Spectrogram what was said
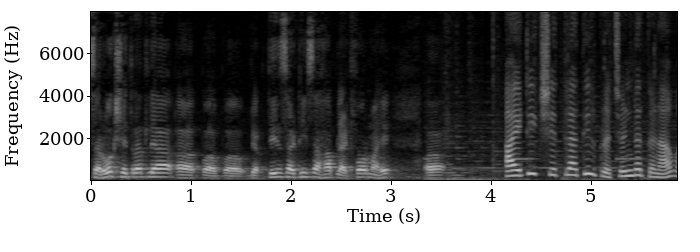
सर्व क्षेत्रातल्या प- प- व्यक्तींसाठीचा हा प्लॅटफॉर्म आहे. आय टी क्षेत्रातील प्रचंड तणाव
